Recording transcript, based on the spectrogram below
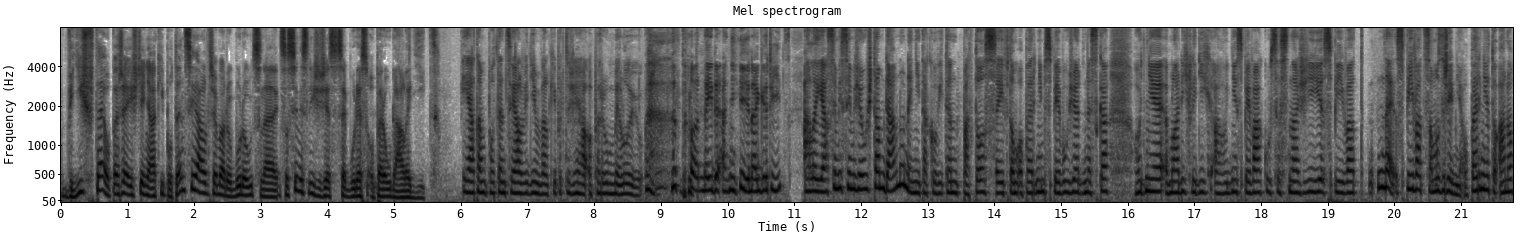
Vidíš v té opeře ještě nějaký potenciál třeba do budoucna? Budoucna. Co si myslíš, že se bude s operou dále dít? Já tam potenciál vidím velký, protože já operu miluju. to nejde ani jinak říct. Ale já si myslím, že už tam dávno není takový ten patos i v tom operním zpěvu, že dneska hodně mladých lidí a hodně zpěváků se snaží zpívat, ne, zpívat samozřejmě operně, to ano,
